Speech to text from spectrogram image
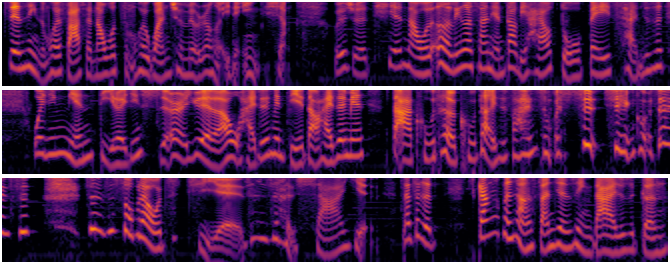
这件事情怎么会发生？然后我怎么会完全没有任何一点印象？我就觉得天哪，我的二零二三年到底还要多悲惨？就是我已经年底了，已经十二月了，然后我还在那边跌倒，还在那边大哭特哭，到底是发生什么事情？我真的是真的是受不了我自己耶，真的是很傻眼。那这个刚刚分享的三件事情，大概就是跟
